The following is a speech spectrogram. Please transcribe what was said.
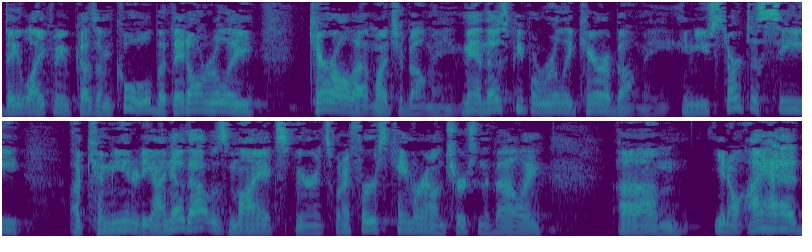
they like me because I'm cool, but they don't really care all that much about me. Man, those people really care about me. And you start to see a community. I know that was my experience when I first came around Church in the Valley. Um, you know, I had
